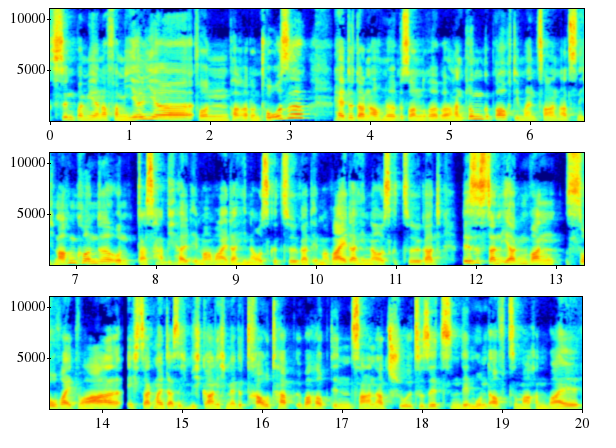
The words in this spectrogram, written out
sind bei mir in der Familie von Paradontose. Hätte dann auch eine besondere Behandlung gebraucht, die mein Zahnarzt nicht machen konnte. Und das habe ich halt immer weiter hinausgezögert, immer weiter hinausgezögert, bis es dann irgendwann so weit war, ich sag mal, dass ich mich gar nicht mehr getraut habe, überhaupt in einen Zahnarztstuhl zu sitzen, den Mund aufzumachen, weil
